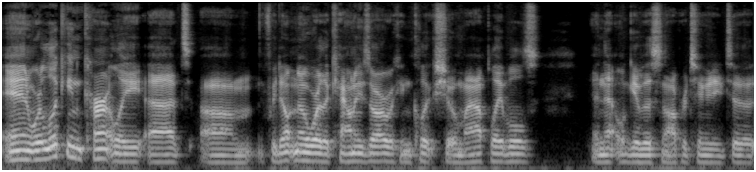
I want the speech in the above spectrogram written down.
And we're looking currently at, um, if we don't know where the counties are, we can click Show Map Labels, and that will give us an opportunity to,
